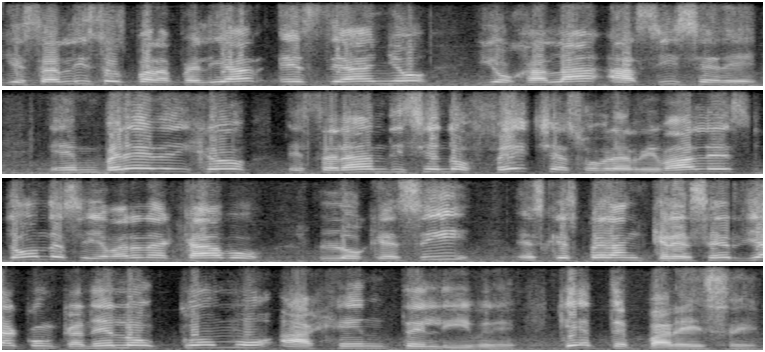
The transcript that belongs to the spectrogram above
y estar listos para pelear este año y ojalá así se dé. En breve, dijo, estarán diciendo fechas sobre rivales, donde se llevarán a cabo. Lo que sí es que esperan crecer ya con Canelo como agente libre. ¿Qué te parece?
